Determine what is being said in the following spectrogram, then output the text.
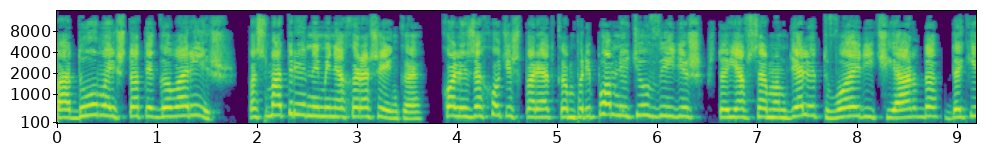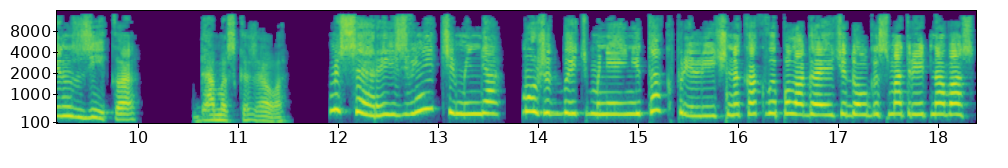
«Подумай, что ты говоришь. Посмотри на меня хорошенько. Коли захочешь порядком припомнить, увидишь, что я в самом деле твой Ричардо де Кинзика». Дама сказала, «Мессера, извините меня. Может быть, мне и не так прилично, как вы полагаете, долго смотреть на вас.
